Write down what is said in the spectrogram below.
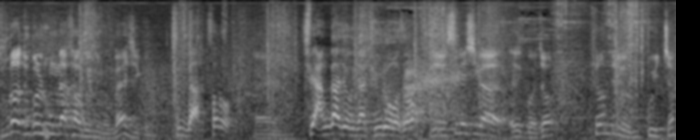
누가 누굴 농락하고 있는 건가요 지금? 둘다 서로. 네. 집에 안 가죠. 그냥 더러워서. 이제 스레시가 에, 뭐죠? 트런들이 웃고 있죠?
